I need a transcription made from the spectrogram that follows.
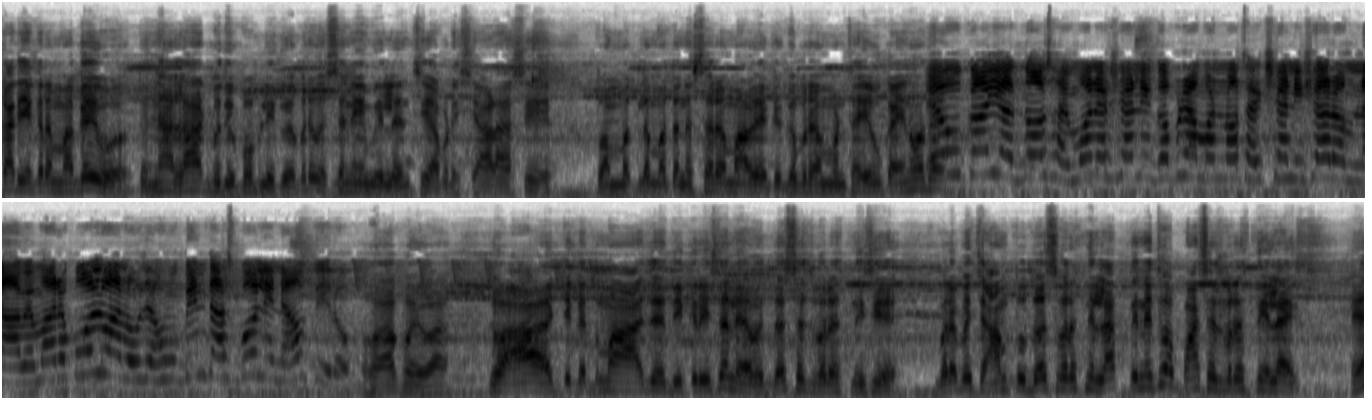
કાર્યક્રમમાં ગયું તો ના લાટ બધું પબ્લિક હોય બરાબર? શનિ મિલન છે આપણે શાળા છે. તો આમ મતલબમાં તને શરમ આવે કે ગભરામણ થાય એવું કાંઈ ન થાય મને શેની ગભરામણ ન થાય શેની શરમ ના આવે મારે બોલવાનું છે હું બિંદાસ બોલીને આવતી રહું વાહ ભાઈ વાહ. જો આ હકીકતમાં આજે દીકરી છે ને હવે દસ જ વર્ષની છે. બરાબર છે? આમ તું દસ વર્ષની લાગતી નથી હો પાંચ જ વર્ષની લાયક. હે?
